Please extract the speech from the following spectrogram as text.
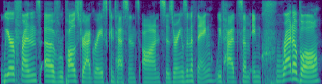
We are friends of RuPaul's Drag Race contestants on Scissoring Isn't a Thing. We've had some incredible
